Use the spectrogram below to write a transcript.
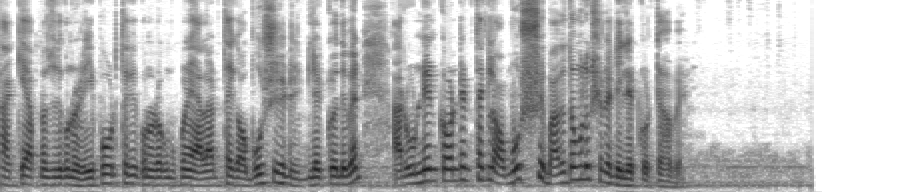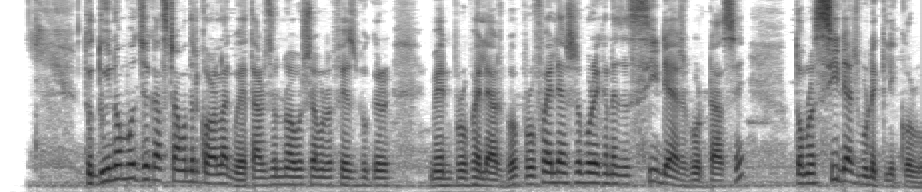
থাকে, আপনার যদি কোনো রিপোর্ট থাকে, কোনো রকম কোনো অ্যালার্ট থাকে, অবশ্যই সেটা ডিলিট করে দেবেন। আর অন্যান্য কন্টেন্ট থাকলে অবশ্যই বাধ্যতামূলক সেটা ডিলিট করতে হবে। তো দুই নম্বর যে কাজটা আমাদের করা লাগবে, তার জন্য অবশ্যই আমরা ফেসবুকের মেন প্রোফাইলে আসব। প্রোফাইলে আসার পর এখানে যে সি ড্যাশবোর্ডটা আছে, তো আমরা সি ড্যাশবোর্ডে ক্লিক করব।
